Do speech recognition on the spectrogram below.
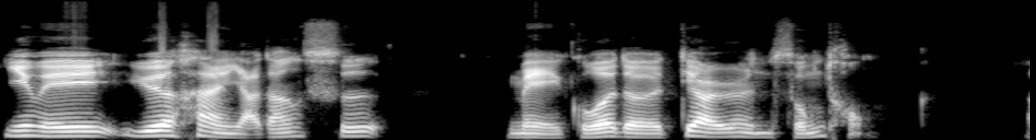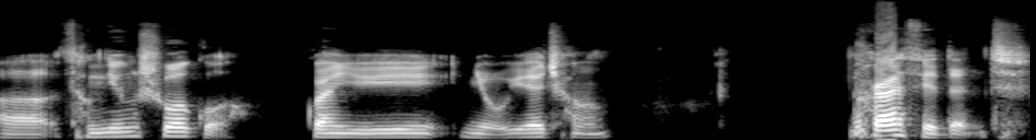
因为约翰·亚当斯，美国的第二任总统，呃，曾经说过关于纽约城。President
